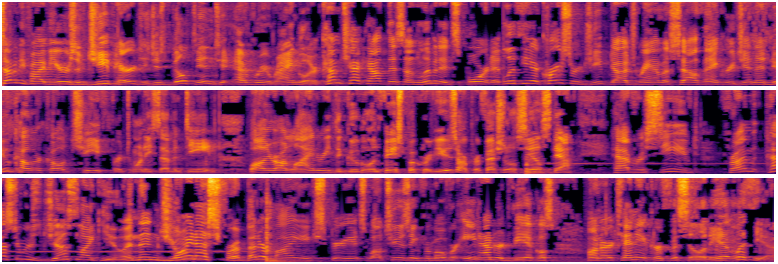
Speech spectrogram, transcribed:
75 years of Jeep heritage is built into every Wrangler. Come check out this unlimited sport at Lithia Chrysler Jeep Dodge Ram of South Anchorage in a new color called Chief for 2017. While you're online, read the Google and Facebook reviews our professional sales staff have received from customers just like you, and then join us for a better buying experience while choosing from over 800 vehicles on our 10 acre facility at Lithia,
